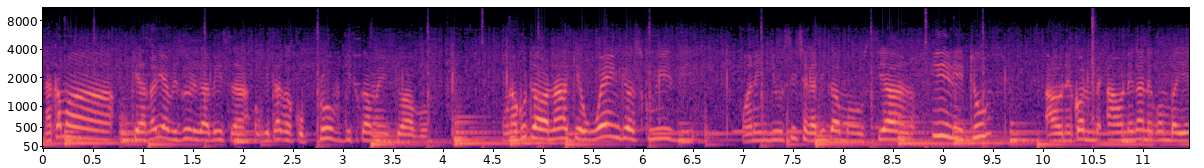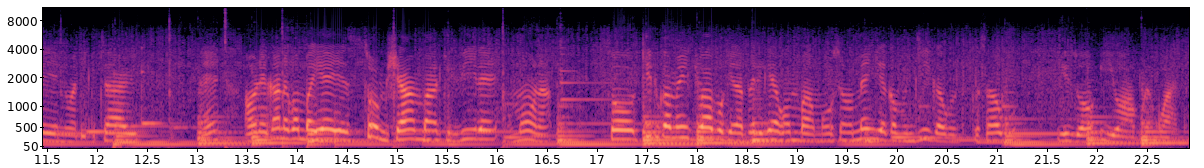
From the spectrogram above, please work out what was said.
Na kama ukiangalia vizuri kabisa ukitaka kuprove kitu kama hicho hapo unakuta wanawake wengi wa siku hizi wanajihusisha katika mahusiano ili tu aonekane kwamba yeye ni wadigitali eh, aonekane kwamba yeye sio mshamba kivile umeona so kitu kama hicho hapo kinapelekea kwamba mahusiano mengi yakavunjika kwa, sababu hizo hiyo hapo ya kwanza.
